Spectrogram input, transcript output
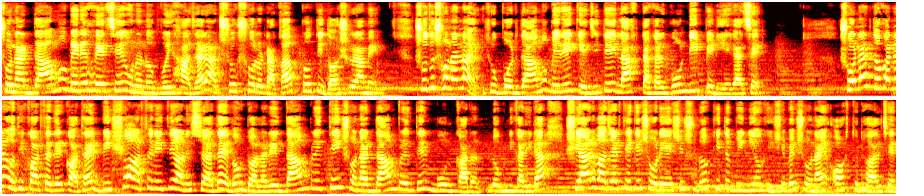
সোনার দামও বেড়ে হয়েছে উননব্বই হাজার আটশো ষোলো টাকা প্রতি দশ গ্রামে। শুধু সোনা নয়, রুপোর দামও বেড়ে কেজিতে লাখ টাকার গণ্ডি পেরিয়ে গেছে। সোনার দোকানের অধিকর্তাদের কথায় বিশ্ব অর্থনীতির অনিশ্চয়তা এবং ডলারের দাম বৃদ্ধি সোনার দাম বৃদ্ধির মূল কারণ। লগ্নিকারীরা শেয়ার বাজার থেকে সরে এসে সুরক্ষিত বিনিয়োগ হিসেবে সোনায় অর্থ ঢালছেন,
